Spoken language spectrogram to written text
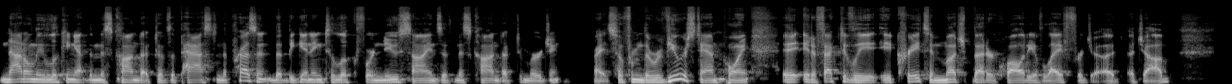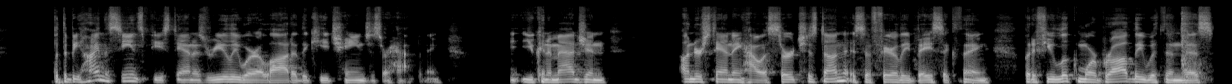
not only looking at the misconduct of the past and the present, but beginning to look for new signs of misconduct emerging right so from the reviewer standpoint it, it, effectively it creates a much better quality of life for a, a job but the behind the scenes piece, Dan, is really where a lot of the key changes are happening. You can imagine understanding how a search is done is a fairly basic thing. But if you look more broadly within this,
